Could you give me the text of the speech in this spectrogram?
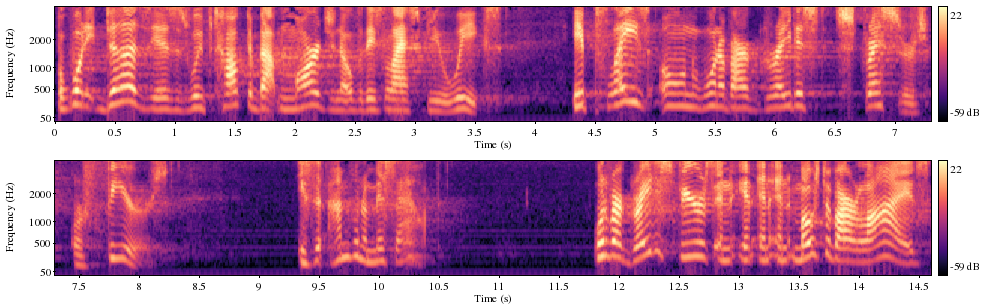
But what it does is, as we've talked about margin over these last few weeks, it plays on one of our greatest stressors or fears is that I'm going to miss out. One of our greatest fears in, in, in, most of our lives,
